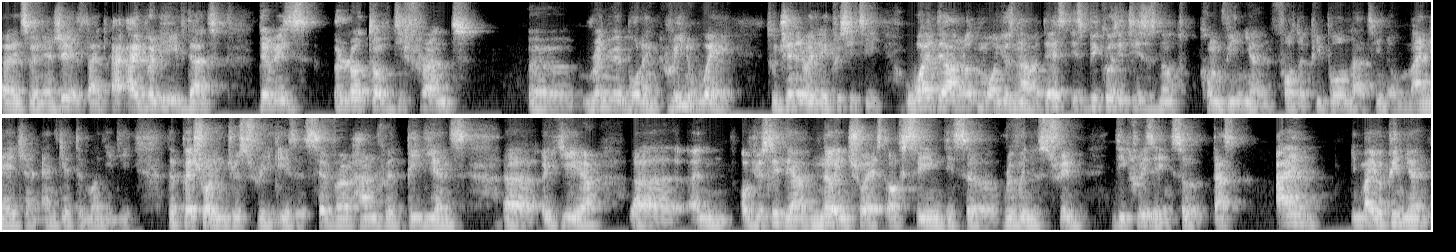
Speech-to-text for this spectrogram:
uh, into energy. It's like I, I, believe that there is a lot of different uh, renewable and green way to generate electricity. Why they are not more used nowadays is because it is not convenient for the people that you know manage and, and get the money. The, the petrol industry is several hundred billions uh, a year, uh, and obviously they have no interest of seeing this uh, revenue stream decreasing. So that's I, in my opinion,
